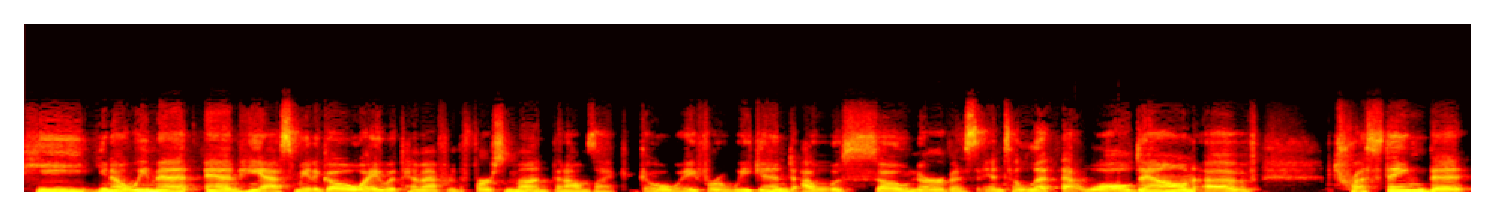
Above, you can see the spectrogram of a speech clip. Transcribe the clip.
he, you know, we met and he asked me to go away with him after the first month. And I was like, go away for a weekend? I was so nervous. And to let that wall down of trusting that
